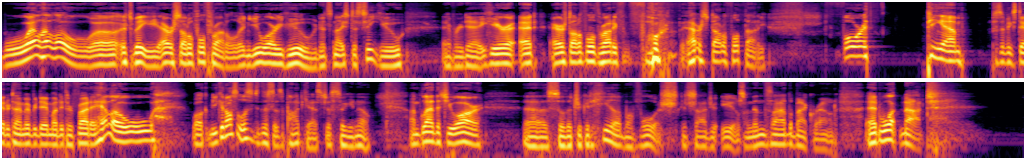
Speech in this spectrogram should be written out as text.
Well, hello. Uh, it's me, Aristotle Full Throttle, and you are you, and it's nice to see you every day here at Aristotle Full Throttle, fourth, Aristotle Full Throttle, 4th p.m. Pacific Standard Time every day, Monday through Friday. Hello. Welcome. You can also listen to this as a podcast, just so you know. I'm glad that you are. Uh, so that you could hear my voice inside your ears and inside the background and whatnot.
